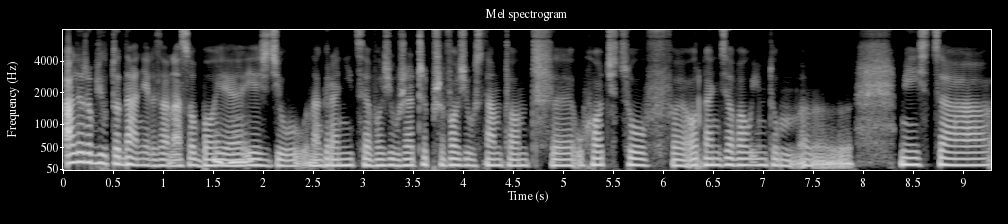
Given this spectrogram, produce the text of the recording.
ale robił to Daniel za nas oboje. Mhm. Jeździł na granicę, woził rzeczy, przywoził stamtąd e, uchodźców, e, organizował im tu miejsca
